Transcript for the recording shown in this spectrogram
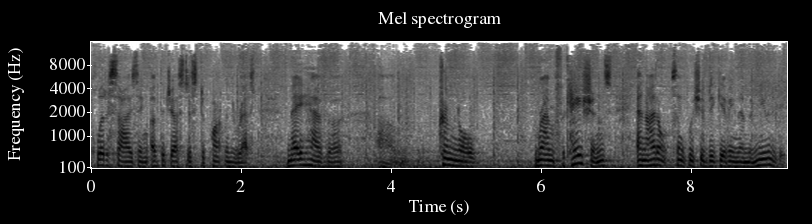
politicizing of the Justice Department and the rest, may have uh, um, criminal ramifications, and I don't think we should be giving them immunity.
